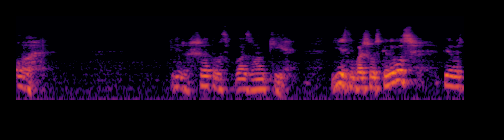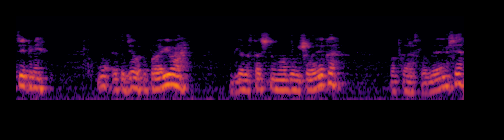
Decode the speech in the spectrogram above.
О. И расшатывать позвонки. Есть небольшой сколиоз первой степени. Но это дело поправимо для достаточно молодого человека. Пока расслабляемся.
